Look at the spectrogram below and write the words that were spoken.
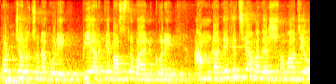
পর্যালোচনা করি, পিয়ারকে বাস্তবায়ন করি। আমরা দেখেছি আমাদের সমাজেও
